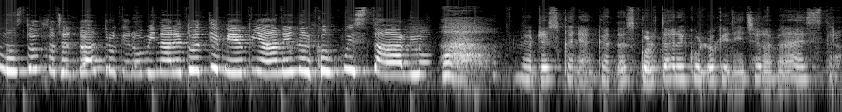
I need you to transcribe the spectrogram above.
Non sto facendo altro che rovinare tutti i miei piani nel conquistarlo. Ah, non riesco neanche ad ascoltare quello che dice la maestra.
